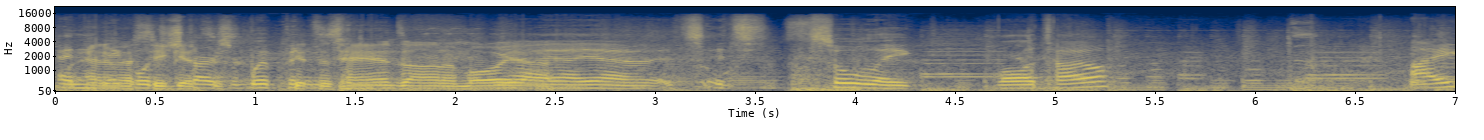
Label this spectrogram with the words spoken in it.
and NMFC just gets start his, whipping. gets his hands on him. Oh yeah, yeah. yeah, yeah. It's it's so like volatile. I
